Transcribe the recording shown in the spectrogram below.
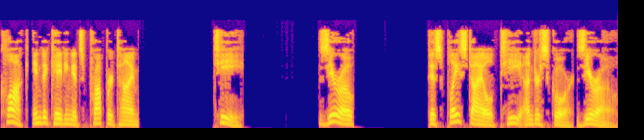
clock indicating its proper time t 0 display style t underscore 0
